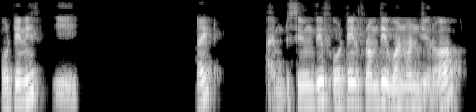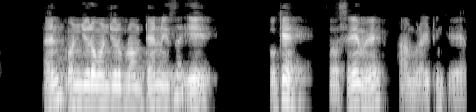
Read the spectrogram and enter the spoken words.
14 is e. Right? I am receiving the 14 from the 110 and 1010 from 10 is a. Okay? So same way i am writing here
